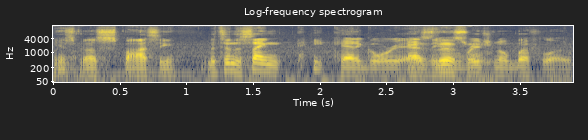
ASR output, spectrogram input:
It smells spicy. It's in the same heat category as, As the this one. original buffalo.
